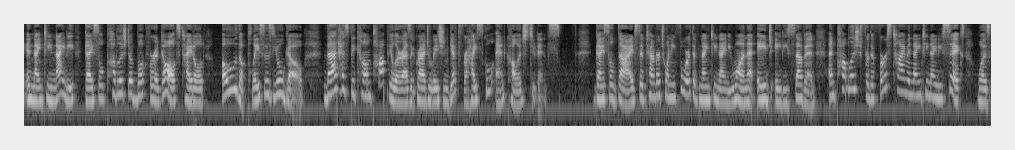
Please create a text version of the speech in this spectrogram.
In 1990, Geisel published a book for adults titled Oh, the Places You'll Go. That has become popular as a graduation gift for high school and college students. Geisel died September 24th of 1991 at age 87 and published for the first time in 1996 was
